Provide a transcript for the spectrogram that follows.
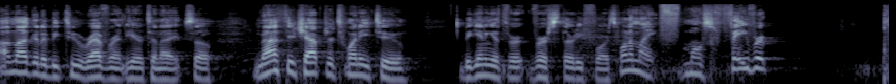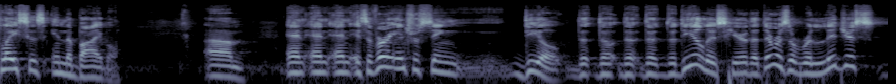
I'm not going to be too reverent here tonight. So, Matthew chapter 22, beginning of th- verse 34. It's one of my f- most favorite places in the Bible. Um, and, and, and it's a very interesting deal. The, the, the, the, deal is here that there was a religious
